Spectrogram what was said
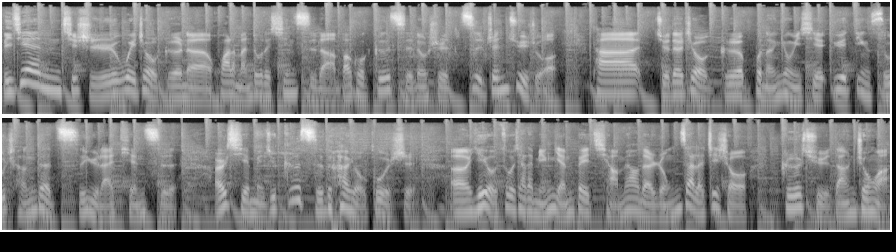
李健其实为这首歌呢花了蛮多的心思的，包括歌词都是字斟句酌。他觉得这首歌不能用一些约定俗成的词语来填词，而且每句歌词都要有故事。呃，也有作家的名言被巧妙地融在了这首歌曲当中啊。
